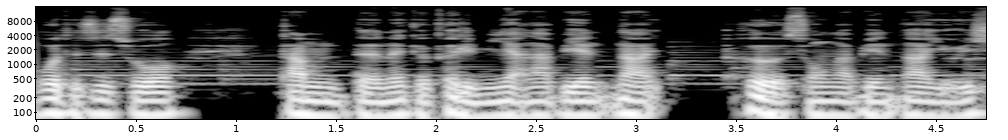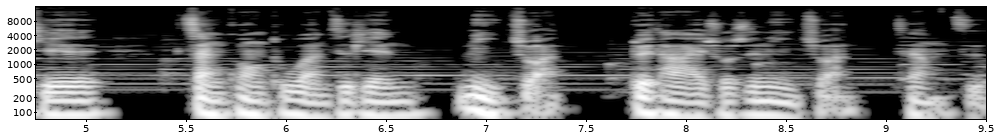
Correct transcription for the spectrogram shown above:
或者是说他们的那个克里米亚那边，那赫尔松那边，那有一些战况突然之间逆转。对他来说是逆转这样子。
